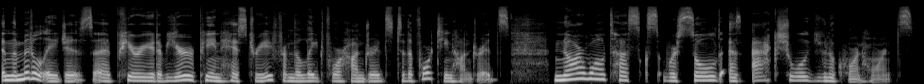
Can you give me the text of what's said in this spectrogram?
In the Middle Ages, a period of European history from the late 400s to the 1400s, narwhal tusks were sold as actual unicorn horns.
